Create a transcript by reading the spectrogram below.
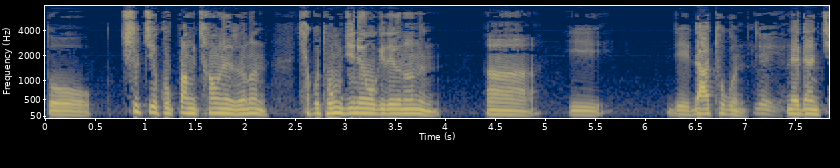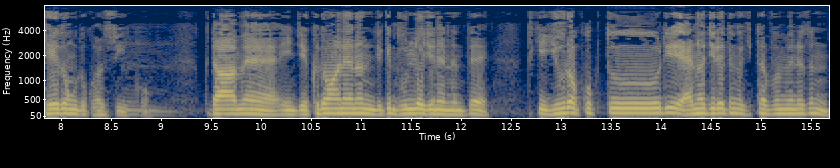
또 실제 국방 차원에서는 자꾸 동진해 오게 되는 아이 이제 나토군에 예, 예. 대한 제동도 걸 수 있고 음. 그 다음에 이제 그 동안에는 이렇게 눌려 지냈는데 특히 유럽국들이 에너지라든가 기타 부면에서는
